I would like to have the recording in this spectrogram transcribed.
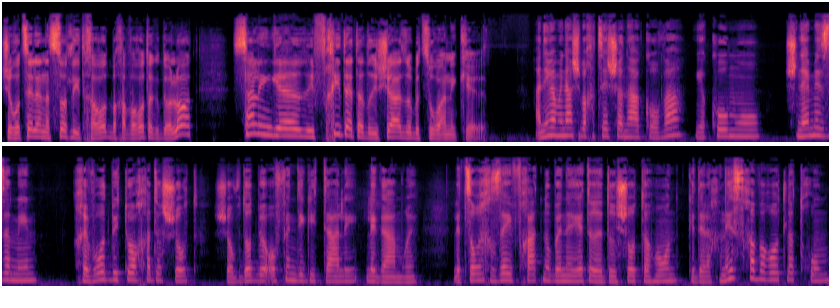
שרוצה לנסות להתחרות בחברות הגדולות, סלינגר הפחיתה את הדרישה הזו בצורה ניכרת. אני מאמינה שבחצי שנה הקרובה יקומו שני מיזמים, חברות ביטוח חדשות, שעובדות באופן דיגיטלי לגמרי. לצורך זה הפחתנו בין היתר את דרישות ההון כדי להכניס חברות לתחום.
